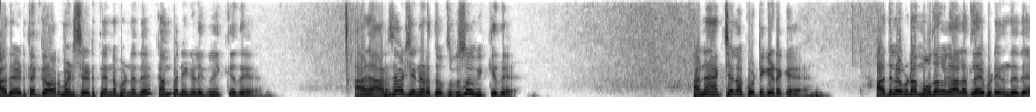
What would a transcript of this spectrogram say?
அதை எடுத்து கவர்மெண்ட்ஸ் எடுத்து என்ன பண்ணுது? கம்பெனிகளுக்கு விற்குது அது அரசாட்சி நடத்துறதுக்கோசம் விற்குது ஆனால் ஆக்சுவலாக கொட்டி கிடக்கு. அதில் கூட முதல் காலத்தில் எப்படி இருந்தது?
